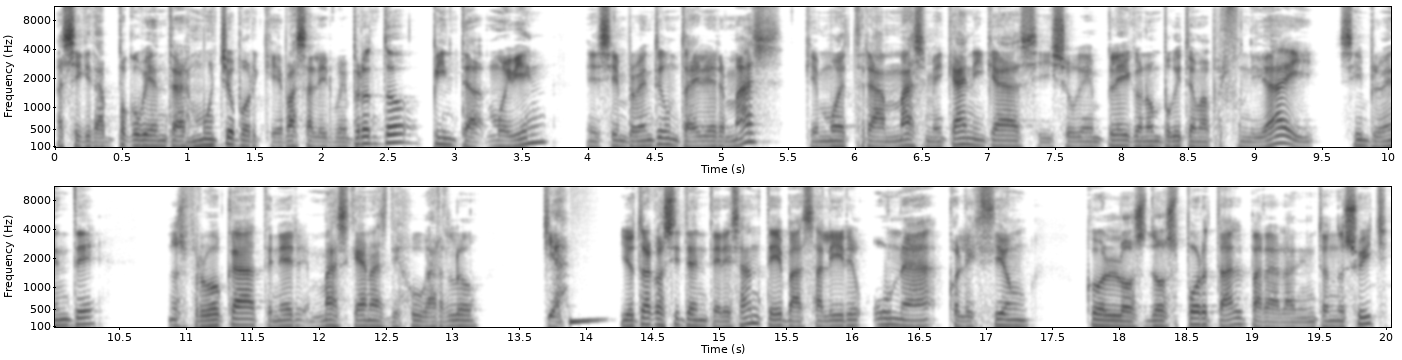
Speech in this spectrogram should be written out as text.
así que tampoco voy a entrar mucho porque va a salir muy pronto, pinta muy bien, es simplemente un tráiler más que muestra más mecánicas y su gameplay con un poquito más profundidad y simplemente nos provoca tener más ganas de jugarlo ya. Y otra cosita interesante, va a salir una colección con los dos Portal para la Nintendo Switch,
